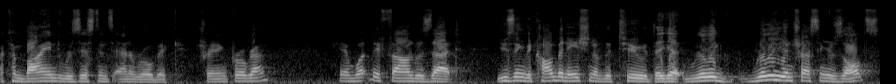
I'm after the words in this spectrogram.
a, combined resistance anaerobic training program. Okay, and what they found was that using the combination of the two, they get really, really interesting results,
